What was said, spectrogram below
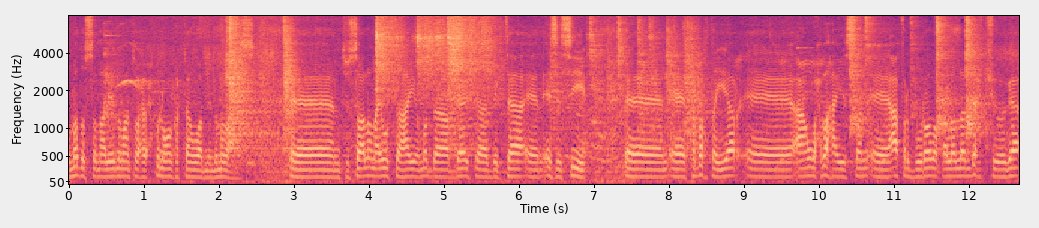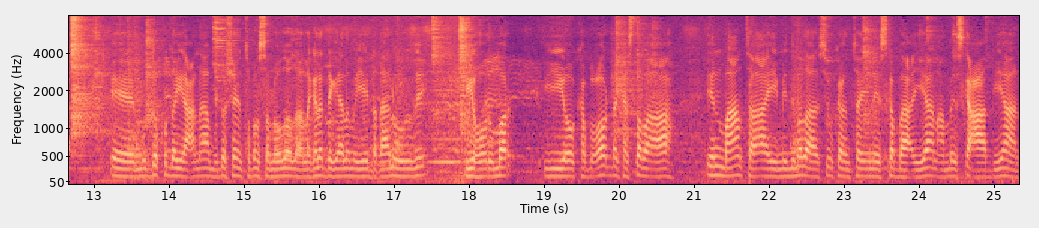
Ummadda soomaaliyeedna maanta waxay wax ku noqon kartaan waa midnimadaas tusaalena ay u tahay ummadda beesha degta s c ee tabarta yar ee aan waxba haysan ee afar buurood oo qalalan dhex jooga ee muddo ku dayacnaa muddo shan iyo toban sannadooda lagala dagaalamayay dhaqaalahooda iyo horumar iyo kabco dhan kastaba ah in maanta ay midnimadaasi u keentay inay iska baaciyaan ama iska caabiyaan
